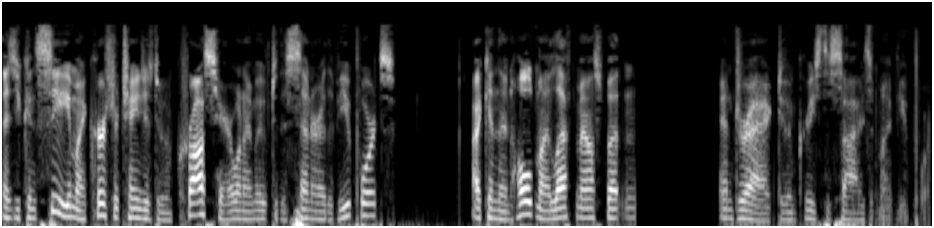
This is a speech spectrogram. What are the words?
as you can see, my cursor changes to a crosshair when I move to the center of the viewports. I can then hold my left mouse button and drag to increase the size of my viewport.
